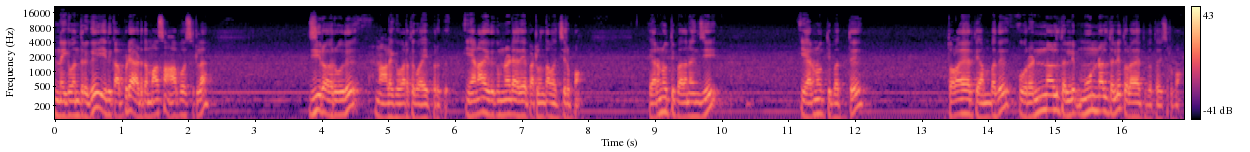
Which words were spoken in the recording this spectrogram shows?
இன்றைக்கி வந்திருக்கு. இதுக்கு அப்படியே அடுத்த மாதம் ஆப்போசிட்டில் ஜீரோ அறுபது நாளைக்கு வரத்துக்கு வாய்ப்பு இருக்குது ஏன்னா இதுக்கு முன்னாடி அதே பேட்டர்ன் தான் வச்சுருப்போம். இரநூத்தி பதினஞ்சு இரநூத்தி பத்து தொள்ளாயிரத்தி ஐம்பது ஒரு ரெண்டு நாள் தள்ளி மூணு நாள் தள்ளி தொள்ளாயிரத்தி பத்து வச்சுருப்போம்.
